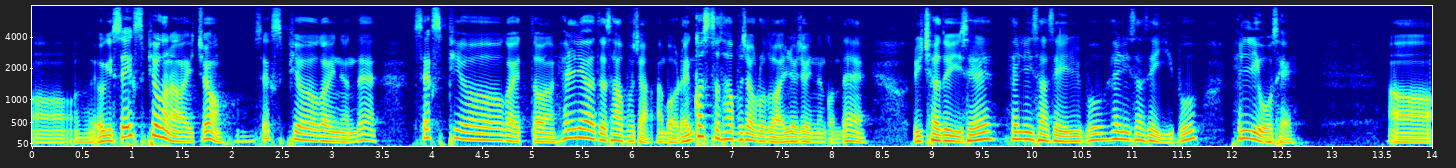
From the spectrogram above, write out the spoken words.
어, 여기 섹스피어가 나와 있죠. 섹스피어가 있는데 섹스피어가 했던 헨리아드 사부작, 아, 뭐 랭커스터 사부작으로도 알려져 있는 건데 리차드 2세, 헨리 4세 1부, 헨리 4세 2부, 헨리 5세. 어,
